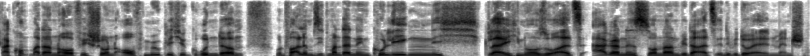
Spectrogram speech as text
Da kommt man dann häufig schon auf mögliche Gründe. Und vor allem sieht man dann den Kollegen nicht gleich nur so als Ärgernis, sondern wieder als individuellen Menschen.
